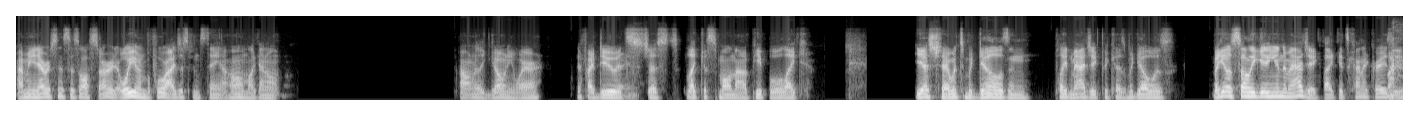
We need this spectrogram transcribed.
I mean, ever since this all started, or even before, I just been staying at home. Like I don't, I don't really go anywhere. If I do, it's just like a small amount of people. Like yesterday, I went to McGill's and played Magic because Miguel was Miguel's suddenly getting into Magic. Like it's kind of crazy.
